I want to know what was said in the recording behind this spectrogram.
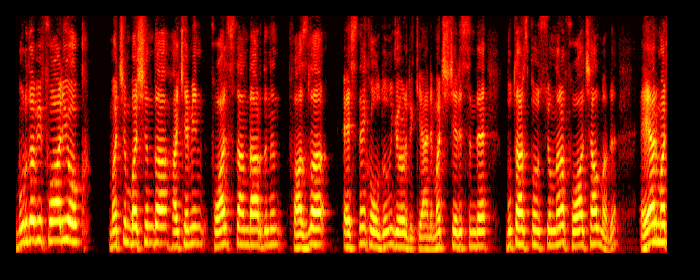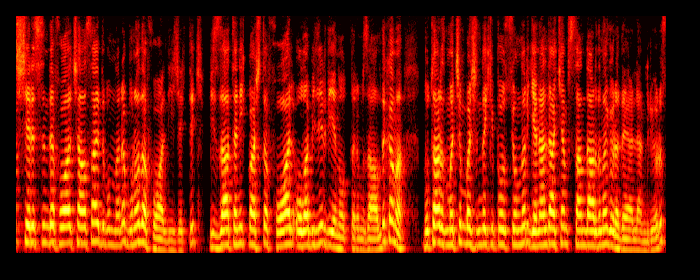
Burada bir faul yok. Maçın başında hakemin faul standardının fazla esnek olduğunu gördük. Yani maç içerisinde bu tarz pozisyonlara faul çalmadı. Eğer maç içerisinde faul çalsaydı bunlara buna da faul diyecektik. Biz zaten ilk başta faul olabilir diye notlarımızı aldık ama bu tarz maçın başındaki pozisyonları genelde hakem standardına göre değerlendiriyoruz.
